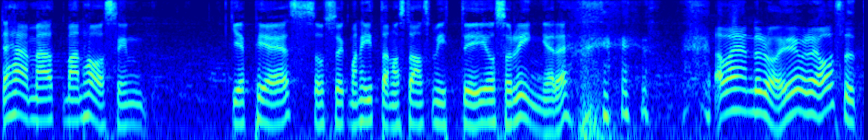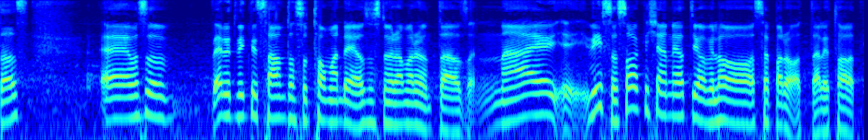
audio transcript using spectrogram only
det här med att man har sin GPS och försöker man hitta någonstans mitt i och så ringer det. ja, vad händer då? Jo, det avslutas. Eh, och så är det ett viktigt samtal så tar man det och så snurrar man runt där. Och så, nej, vissa saker känner jag att jag vill ha separat, ärligt talat.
